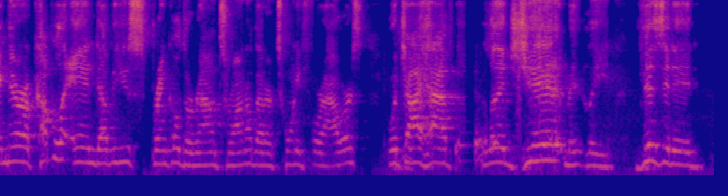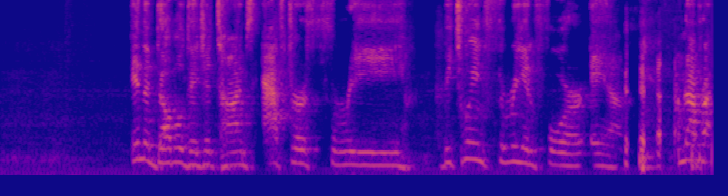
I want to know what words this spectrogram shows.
and there are a couple of A&Ws sprinkled around Toronto that are 24 hours, which I have legitimately visited in the double digit times after three between three and four a.m. I'm not,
